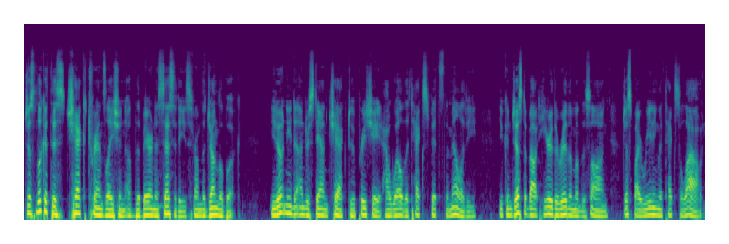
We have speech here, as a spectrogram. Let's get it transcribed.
Just look at this Czech translation of the bare necessities from the Jungle Book. You don't need to understand Czech to appreciate how well the text fits the melody. You can just about hear the rhythm of the song just by reading the text aloud.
